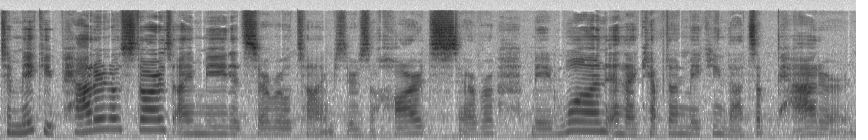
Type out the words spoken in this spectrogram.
to make a pattern of stars, I made it several times. There's a heart, several, made one, and I kept on making, that's a pattern.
